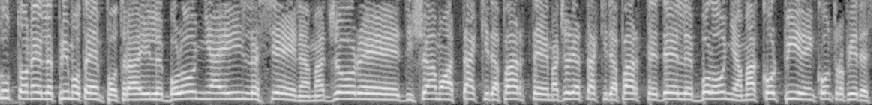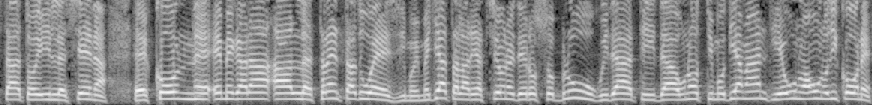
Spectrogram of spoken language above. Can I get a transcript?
Tutto nel primo tempo tra il Bologna e il Siena, Maggiore, diciamo, attacchi parte, maggiori attacchi da parte del Bologna, ma a colpire in contropiede è stato il Siena eh, con Emegarà al 32esimo. Immediata la reazione dei rossoblù guidati da un ottimo Diamanti e 1-1 di Cone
